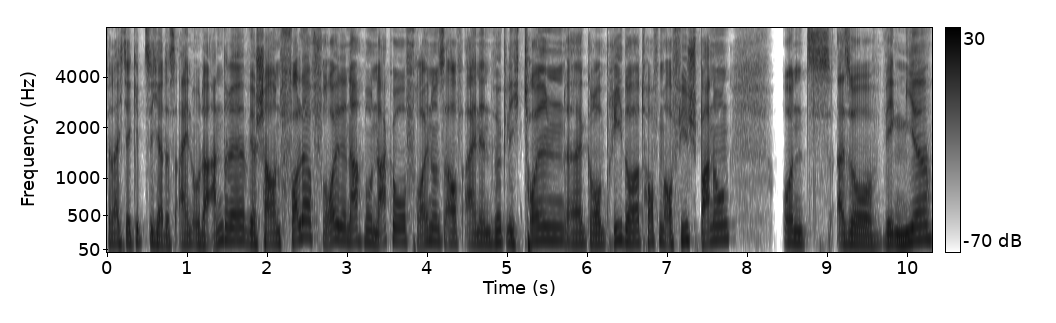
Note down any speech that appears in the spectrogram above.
Vielleicht ergibt sich ja das ein oder andere. Wir schauen voller Freude nach Monaco, freuen uns auf einen wirklich tollen äh, Grand Prix dort, hoffen auf viel Spannung. Und also wegen mir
